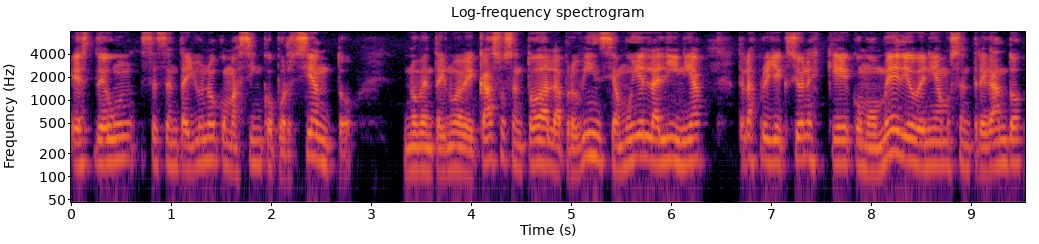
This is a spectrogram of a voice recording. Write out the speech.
es de un 61,5%, 99 casos en toda la provincia, muy en la línea de las proyecciones que como medio veníamos entregando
